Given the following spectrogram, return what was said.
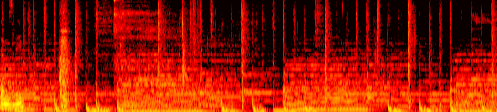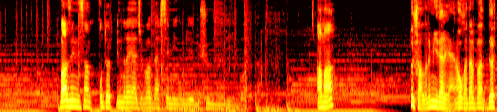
Temizleyeyim. Bazen insan o 4000 lirayı acaba verse miydim diye düşünmüyor değil bu arada. Ama duş alırım gider yani o kadar ben 4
